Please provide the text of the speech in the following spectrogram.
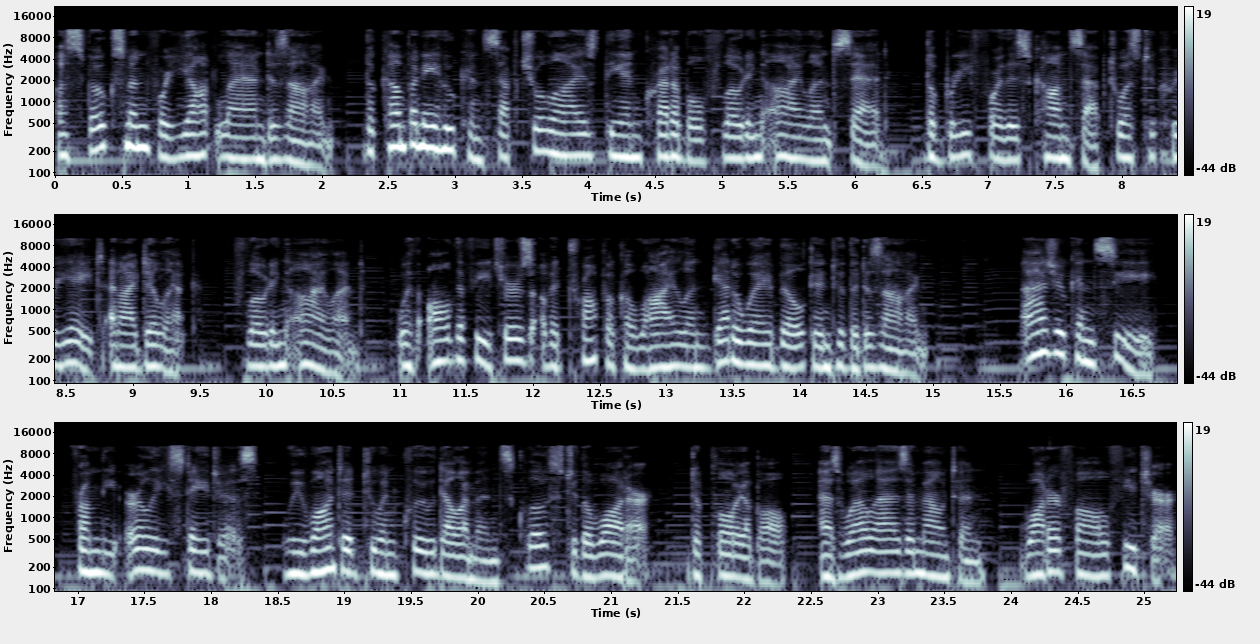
A spokesman for Yacht Island Design, the company who conceptualized the incredible floating island said, the brief for this concept was to create an idyllic, floating island, with all the features of a tropical island getaway built into the design. As you can see, from the early stages, we wanted to include elements close to the water, deployable, as well as a mountain, waterfall feature,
